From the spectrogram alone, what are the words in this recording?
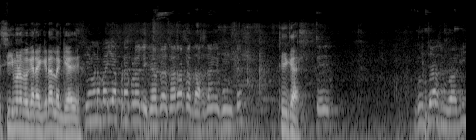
ਸੀਮਨ ਵਗੈਰਾ ਕਿਹੜਾ ਲੱਗਿਆ ਇਹਦੇ ਸੀਮਨ ਬਾਈ ਆਪਣੇ ਕੋਲੇ ਲਿਖਿਆ ਪਿਆ ਸਾਰਾ ਆਪਾਂ ਦੱਸ ਦਾਂਗੇ ਫੋਨ ਤੇ। ਠੀਕ ਹੈ। ਤੇ ਦੂਜਾ ਸੂਆ ਵੀ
